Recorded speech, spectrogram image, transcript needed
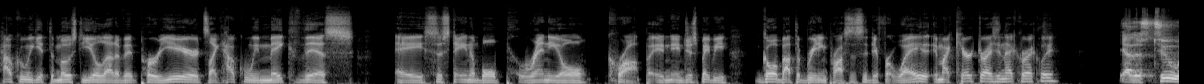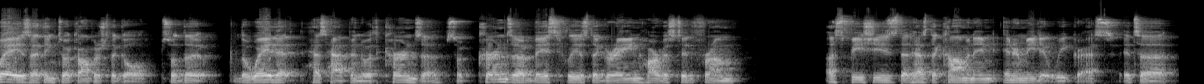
how can we get the most yield out of it per year, it's like, how can we make this a sustainable perennial crop and, and just maybe go about the breeding process a different way? Am I characterizing that correctly? Yeah, there's two ways I think to accomplish the goal. So the the way that has happened with Kernza. So Kernza basically is the grain harvested from a species that has the common name intermediate wheatgrass. It's a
